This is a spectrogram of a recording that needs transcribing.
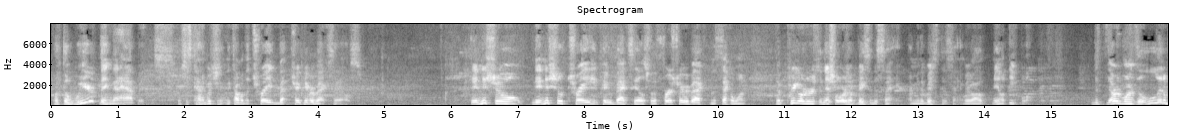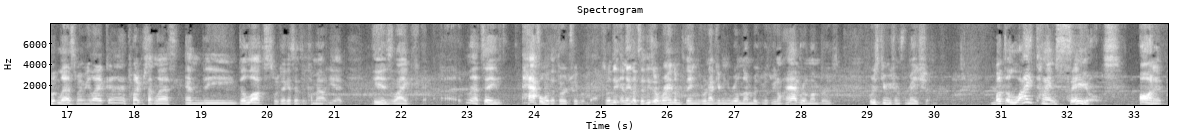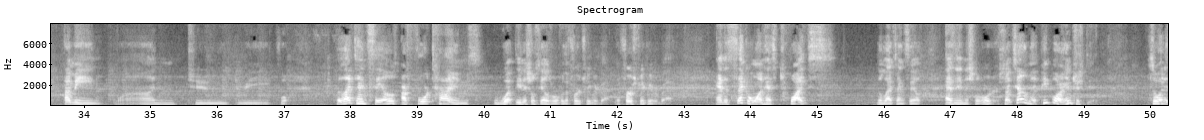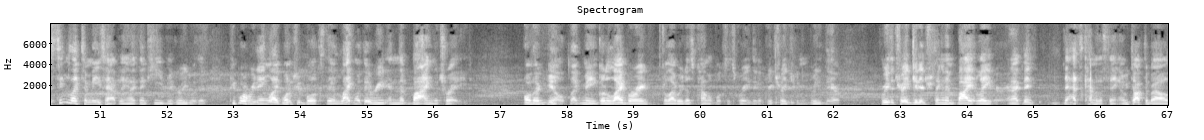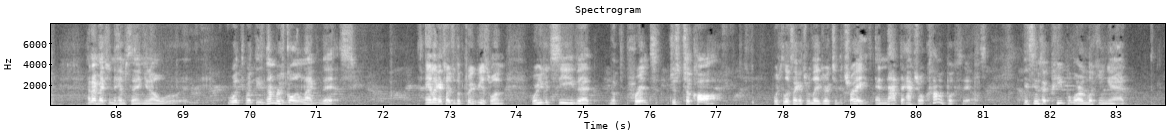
But the weird thing that happens, which is kind of interesting, we talk about the trade trade paperback sales. The initial the initial trade paperback sales for the first paperback and the second one, the pre-orders, initial orders are basically the same. I mean, they're basically the same. They're about you know equal. The third one's a little bit less, maybe like eh, twenty percent less, and the deluxe, which I guess hasn't come out yet, is like let's say half of what the third paperback. So, the, and like I said, these are random things. We're not giving real numbers because we don't have real numbers. We're just giving you information. But the lifetime sales on it, I mean, one, two, three, four. The lifetime sales are four times what the initial sales were for the first trade paperback. The first trade paperback, and the second one has twice the lifetime sales as the initial order. So it tells me that people are interested. So what it seems like to me is happening, and I think he even agreed with it. People are reading like one or two books, they're liking what they read, and they're buying the trade. Or they're, you know, like me, go to the library. The library does comic books, it's great. They got great trades you can read there. Read the trade, get interesting, and then buy it later. And I think that's kind of the thing. And we talked about, and I mentioned to him saying, you know, with with these numbers going like this, and like I told you, the previous one, where you could see that the print just took off, which looks like it's related direct to the trades and not the actual comic book sales. It seems that people are looking at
